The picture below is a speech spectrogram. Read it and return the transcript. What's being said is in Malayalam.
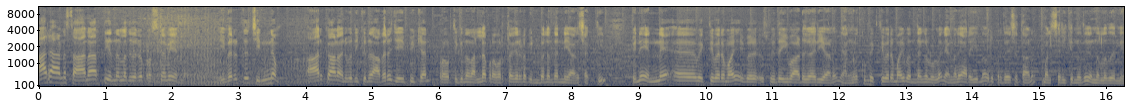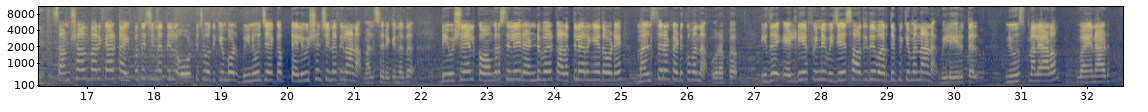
ആരാണ് സ്ഥാനാർത്ഥി എന്നുള്ളത് ഇവരുടെ പ്രശ്നമേ അല്ല. ഇവർക്ക് ചിഹ്നം ആർക്കാണ് അനുവദിക്കുന്നത്? അവരെ ജയിപ്പിക്കാൻ പ്രവർത്തിക്കുന്ന നല്ല പ്രവർത്തകരുടെ പിൻബലം തന്നെയാണ് ശക്തി. പിന്നെ എന്നെ വ്യക്തിപരമായി ഇവർ സ്മിത ഈ വാർഡുകാരിയാണ്. ഞങ്ങൾക്കും വ്യക്തിപരമായി ബന്ധങ്ങളുള്ള ഞങ്ങളെ അറിയുന്ന ഒരു പ്രദേശത്താണ് മത്സരിക്കുന്നത് എന്നുള്ളത് തന്നെയാണ്. സംഷാദ് മരക്കാർ കൈപ്പത്തി ചിഹ്നത്തിൽ വോട്ട് ചോദിക്കുമ്പോൾ ബിനു ജേക്കബ് ടെലിവിഷൻ ചിഹ്നത്തിലാണ് മത്സരിക്കുന്നത്. ഡിവിഷനിൽ കോൺഗ്രസിലെ രണ്ടുപേർ കളത്തിലിറങ്ങിയതോടെ മത്സരം കടുക്കുമെന്ന് ഉറപ്പ്. ഇത് എൽ ഡി എഫിന്റെ വിജയസാധ്യത വർദ്ധിപ്പിക്കുമെന്നാണ് വിലയിരുത്തൽ. ന്യൂസ് മലയാളം വയനാട്.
